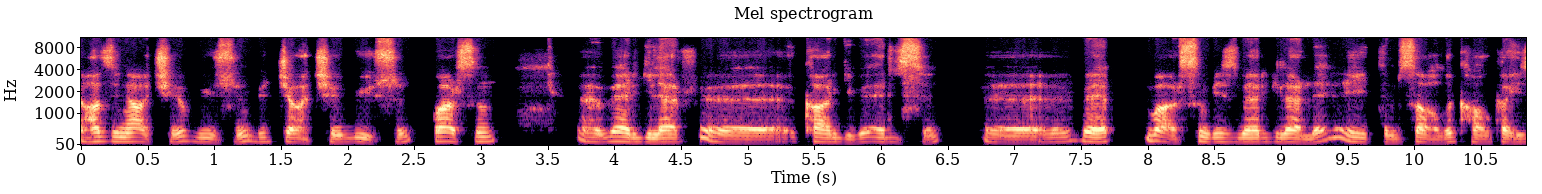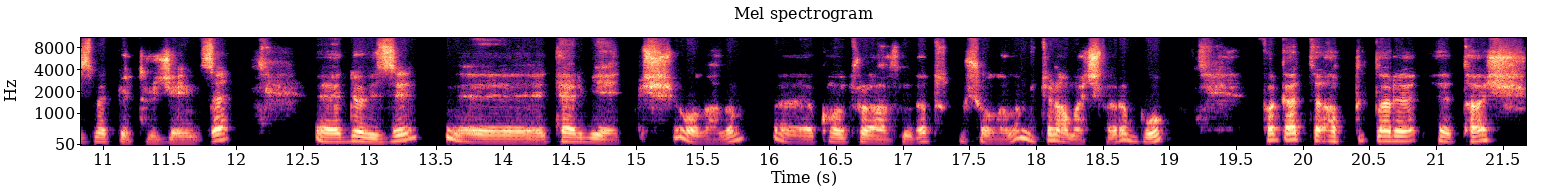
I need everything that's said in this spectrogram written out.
hazine açığı büyüsün, bütçe açığı büyüsün, varsın e, vergiler kar gibi erisin ve varsın biz vergilerle eğitim, sağlık, halka hizmet götüreceğimize dövizi terbiye etmiş olalım e, kontrol altında tutmuş olalım. Bütün amaçları bu. Fakat attıkları e, taş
